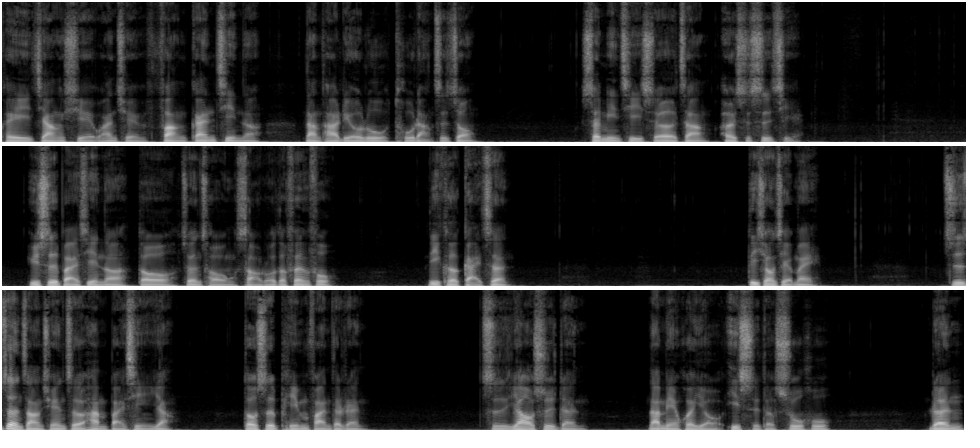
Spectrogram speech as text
可以将血完全放干净呢，让它流入土壤之中。申命记十二章二十四节。于是百姓呢，都遵从扫罗的吩咐，立刻改正。弟兄姐妹，执政掌权者和百姓一样，都是平凡的人。只要是人，难免会有一时的疏忽，人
